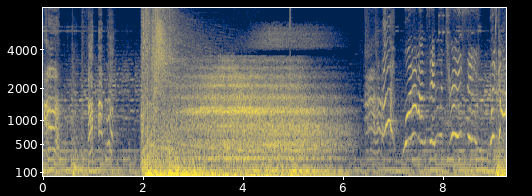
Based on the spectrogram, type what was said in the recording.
Ah! Ah! Ah! One of them's in with Tracy! We got...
